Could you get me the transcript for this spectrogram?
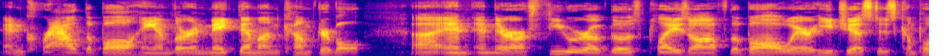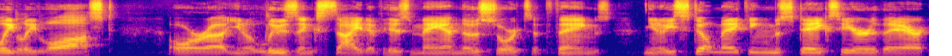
and crowd the ball handler and make them uncomfortable. Uh, and and there are fewer of those plays off the ball where he just is completely lost or uh, you know losing sight of his man, those sorts of things. You know he's still making mistakes here or there.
